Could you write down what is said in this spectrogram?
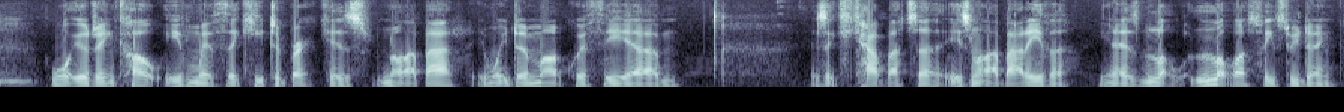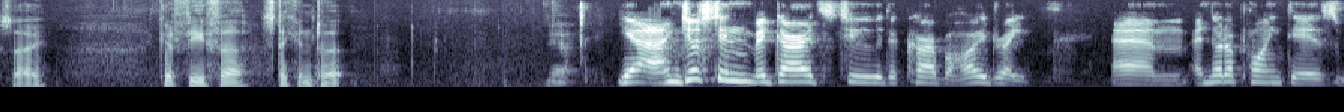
mm. what you're doing, Colt, even with the keto brick, is not that bad. And what you're doing, Mark, with the um, is it cacao butter, is not that bad either. You know, there's a lot, lot worse things to be doing. So good for you for sticking to it. Yeah. Yeah, and just in regards to the carbohydrate, um, another point is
